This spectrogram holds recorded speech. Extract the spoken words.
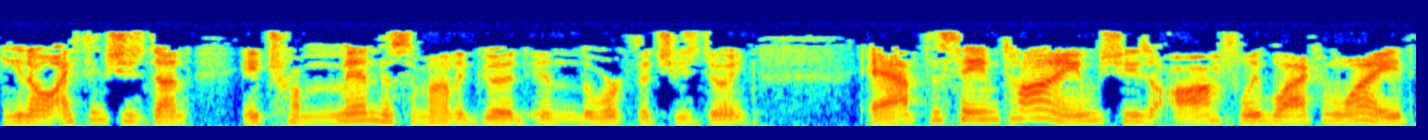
you know, I think she's done a tremendous amount of good in the work that she's doing. At the same time, she's awfully black and white,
